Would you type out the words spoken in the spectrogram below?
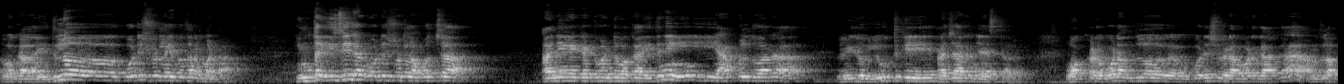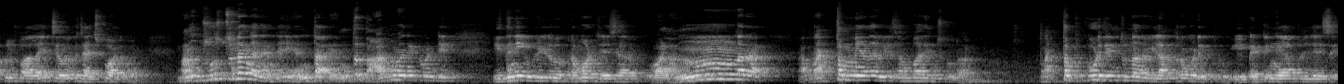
ఒక ఇదిలో కోటీశ్వరులు అయిపోతారనమాట ఇంత ఈజీగా కోటీశ్వరులు అవ్వచ్చా? అనేటటువంటి ఒక ఇదిని ఈ యాప్ల ద్వారా వీళ్ళు యూత్కి ప్రచారం చేస్తారు. ఒక్కడు కూడా అందులో కోటీశ్వరుడు అవ్వడు కాక అందులో అప్పుల పాలై చివరికి చచ్చిపోవటమే. మనం చూస్తున్నాం కదండి ఎంత ఎంత దారుణమైనటువంటి ఇదిని వీళ్ళు ప్రమోట్ చేశారు. వాళ్ళందరూ రక్తం మీద వీళ్ళు సంపాదించుకున్నారు. రక్తపు కూడి తింటున్నారు వీళ్ళందరూ కూడా ఇప్పుడు. ఈ బెట్టింగ్ యాప్లు చేసి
